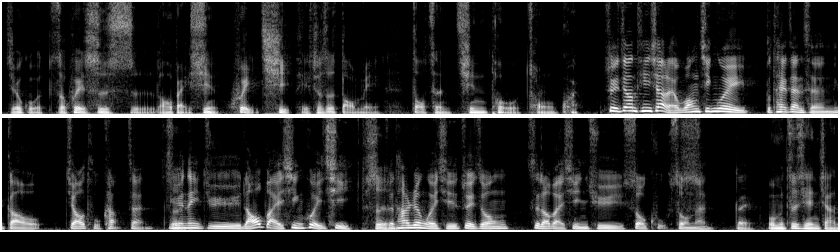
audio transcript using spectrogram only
结果只会是使老百姓晦气，也就是倒霉，造成清透从快。所以这样听下来，汪精卫不太赞成搞。焦土抗战，因为那句“老百姓晦气”，是。就他认为其实最终是老百姓去受苦受难。对，我们之前讲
